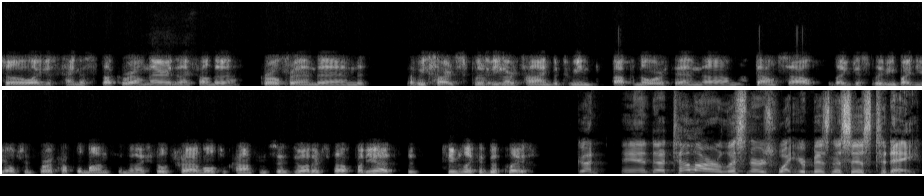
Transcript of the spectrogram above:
So I just kind of stuck around there, and I found a girlfriend and we started splitting our time between up north and um, down south, like just living by the ocean for a couple months, and then I still travel to conferences, do other stuff. But yeah, it, it seems like a good place. Good. And uh, tell our listeners what your business is today.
